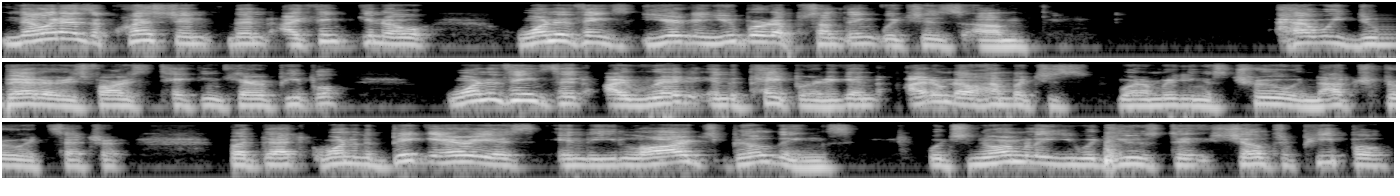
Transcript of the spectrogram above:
no one has a question, then I think, you know, one of the things, Jurgen, you brought up something which is um, how we do better as far as taking care of people. One of the things that I read in the paper, and again, I don't know how much is what I'm reading is true and not true, etc., but that one of the big areas in the large buildings, which normally you would use to shelter people,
